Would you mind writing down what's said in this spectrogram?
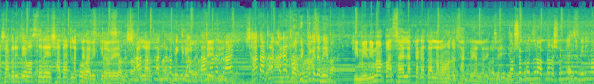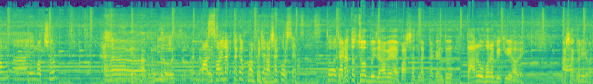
আশা করি তো বছরে সাত আট লাখ টাকা বিক্রি হবে। সাত আট লাখ টাকা বিক্রি হবে। তার মানে প্রায় সাত আট লাখ টাকার প্রফিট থেকে যাবে এবার। কি মিনিমাম পাঁচ ছয় লাখ টাকা তো আল্লাহর রহমতে থাকবে আল্লাহর ইচ্ছে দর্শক বন্ধুরা আপনারা শুনলেন যে মিনিমাম এই বছর পাঁচ ছয় লাখ টাকা প্রফিটের আশা করছেন। তো এটা তো চোখ বুঝে হবে পাঁচ সাত লাখ টাকা। কিন্তু তার উপরে বিক্রি হবে আশা করি এবার।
